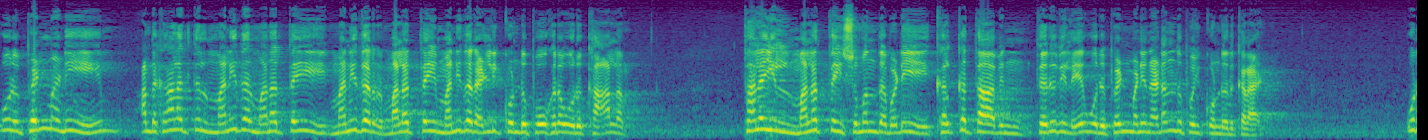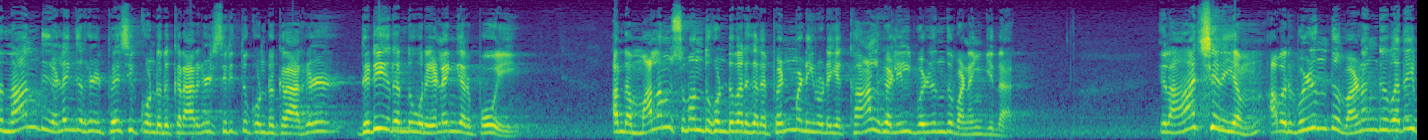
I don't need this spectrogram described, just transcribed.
ஒரு பெண்மணி அந்த காலத்தில் மனிதர் மனத்தை மனிதர் மலத்தை மனிதர் அள்ளிக்கொண்டு போகிற ஒரு காலம். தலையில் மலத்தை சுமந்தபடி கல்கத்தாவின் தெருவிலே ஒரு பெண்மணி நடந்து போய் கொண்டிருக்கிறாள். ஒரு நான்கு இளைஞர்கள் பேசிக் கொண்டிருக்கிறார்கள் சிரித்துக் கொண்டிருக்கிறார்கள். திடீரென்று ஒரு இளைஞர் போய் அந்த மலம் சுமந்து கொண்டு வருகிற பெண்மணியினுடைய கால்களில் விழுந்து வணங்கினார். இதில் ஆச்சரியம் அவர் விழுந்து வணங்குவதை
